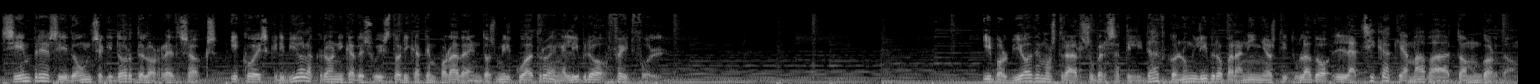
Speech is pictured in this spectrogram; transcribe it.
Siempre ha sido un seguidor de los Red Sox y coescribió la crónica de su histórica temporada en 2004 en el libro Faithful. Y volvió a demostrar su versatilidad con un libro para niños titulado La chica que amaba a Tom Gordon.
